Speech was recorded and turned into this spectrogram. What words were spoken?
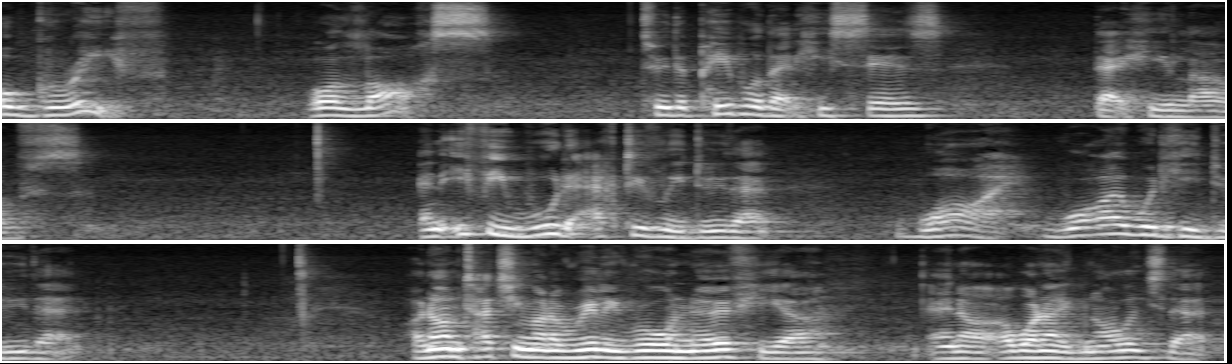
or grief or loss to the people that he says that he loves. And if he would actively do that, why? Why would he do that? I know I'm touching on a really raw nerve here, and I, I want to acknowledge that.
